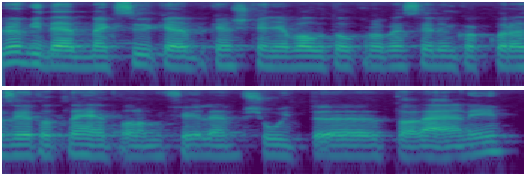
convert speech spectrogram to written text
rövidebb, meg szűkebb, keskenyebb autókról beszélünk, akkor azért ott lehet valamiféle súlyt találni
